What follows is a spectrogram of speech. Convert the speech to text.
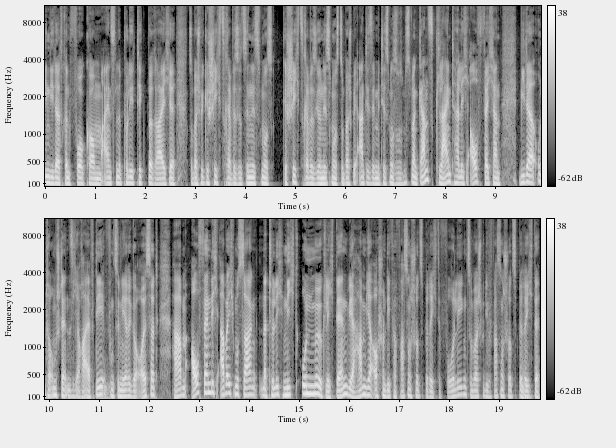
Ideologien, die da drin vorkommen, einzelne Politikbereiche, zum Beispiel Geschichtsrevisionismus, Geschichtsrevisionismus, zum Beispiel Antisemitismus, das müsste man ganz kleinteilig auffächern, wieder unter Umständen sich auch AfD-Funktionäre geäußert haben. Aufwendig, aber ich muss sagen, natürlich nicht unmöglich, denn wir haben ja auch schon die Verfassungsschutzberichte vorliegen, zum Beispiel die Verfassungsschutzberichte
